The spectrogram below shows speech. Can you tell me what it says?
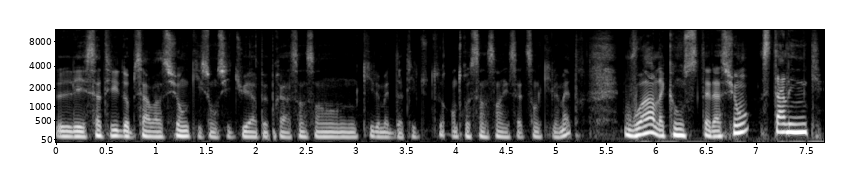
les satellites d'observation qui sont situés à peu près à 500 km d'altitude, entre 500 et 700 km, voire la constellation Starlink.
